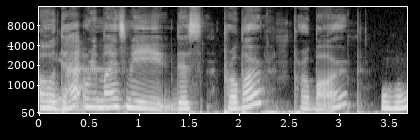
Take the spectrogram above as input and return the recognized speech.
oh that reminds me this proverb proverb hmm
